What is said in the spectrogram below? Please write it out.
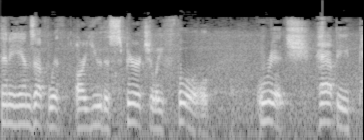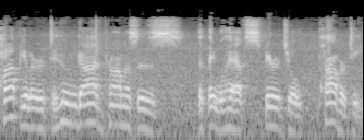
then he ends up with Are you the spiritually full, rich, happy, popular, to whom God promises that they will have spiritual poverty?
